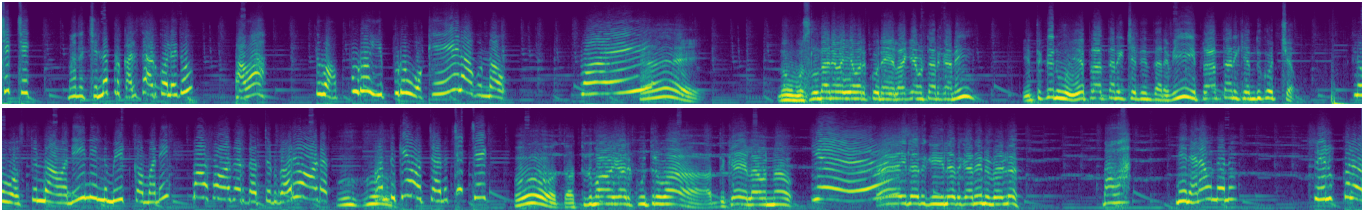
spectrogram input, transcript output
చిక్ చిక్. మన చిన్నప్పుడు కలిసి ఆడుకోలేదు. బావా నువ్వు అప్పుడు ఇప్పుడు ఒకేలాగున్నావు. వై ఏయ్, నువ్వు ముసలిదాని అయ్యే వరకు నేను ఇలాగే ఉంటాను కానీ ఇంతకు నువ్వు ఏ ప్రాంతానికి చెందిన దానివి? ఈ ప్రాంతానికి ఎందుకు వచ్చావు? నువ్వు వస్తున్నావని నిన్ను మీట్ కమ్మని మా ఫాదర్ దత్తుడు గారి ఆర్డర్ ఓహో. అందుకే వచ్చాను. చిక్ చిక్ ఓ దత్తుడు మావయ్య గారి కూతురువా? అందుకే ఇలా ఉన్నావు. Yes. ఏయ్, లేదు గీయలేదు కానీ నువ్వు వెళ్ళు. బావా నేను ఎలా ఉన్నాను? సిల్క్లో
